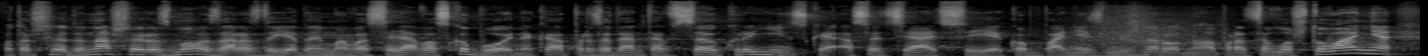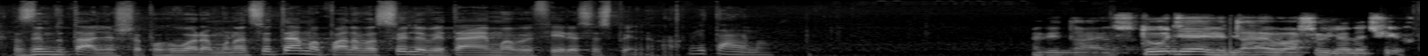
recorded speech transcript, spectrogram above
Отож, до нашої розмови зараз доєднуємо Василя Воскобойника, президента Всеукраїнської асоціації компаній з міжнародного працевлаштування. З ним детальніше поговоримо на цю тему. Пане Василю, вітаємо в ефірі Суспільного. Вітаємо. Вітаю студія, вітаю ваших глядачів.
